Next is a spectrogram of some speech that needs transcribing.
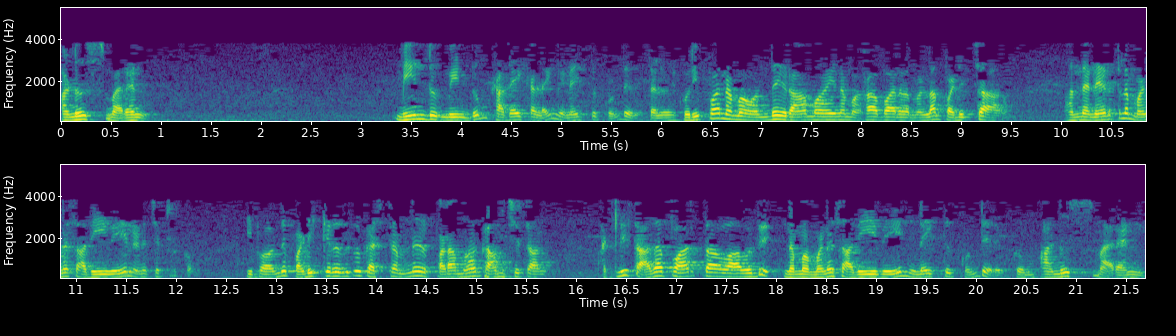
அனுஸ்மரன். மீண்டும் மீண்டும் கதைகளை நினைத்து கொண்டிருத்தல். குறிப்பா நம்ம வந்து ராமாயணம் மகாபாரதம் எல்லாம் படிச்சா அந்த நேரத்துல மனசு அதையவே நினைச்சிட்டு இருக்கோம். இப்ப வந்து படிக்கிறதுக்கும் கஷ்டம்னு படமா காமிச்சிட்டாங்க. அட்லீஸ்ட் அதை பார்த்தாவது நம்ம மனசு அதையவே நினைத்து கொண்டு இருக்கும். அனுஸ்மரன்.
